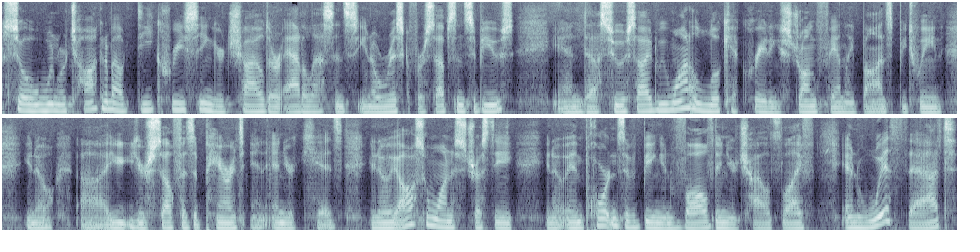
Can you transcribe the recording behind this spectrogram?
so when we're talking about decreasing your child or adolescent's, you know, risk for substance abuse and uh, suicide, we want to look at creating strong family bonds between, you know, uh, yourself as a parent and, and your kids. You know, we also want to stress the, you know, importance of being involved in your child's life, and with that,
